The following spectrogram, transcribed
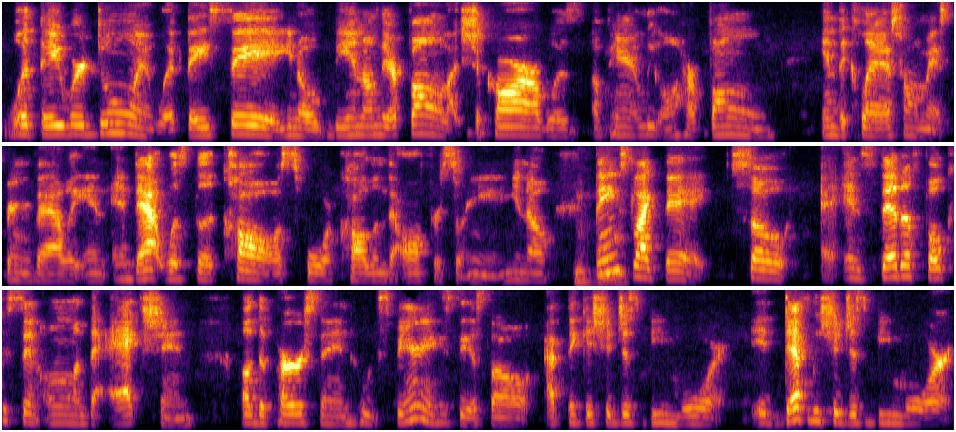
what they were doing, what they said, you know, being on their phone. Like Shakara was apparently on her phone in the classroom at Spring Valley, and, and that was the cause for calling the officer in, you know, mm-hmm. things like that. So instead of focusing on the action of the person who experienced the assault, I think it should just be more, it definitely should just be more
